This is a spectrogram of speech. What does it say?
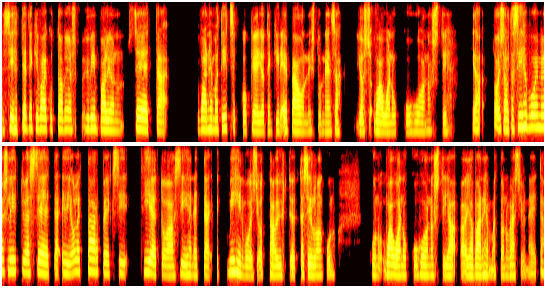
Siihen tietenkin vaikuttaa myös hyvin paljon se, että vanhemmat itse kokee jotenkin epäonnistuneensa, jos vauva nukkuu huonosti. Ja toisaalta siihen voi myös liittyä se, että ei ole tarpeeksi tietoa siihen, että mihin voisi ottaa yhteyttä silloin, kun kun vauva nukkuu huonosti ja, ja vanhemmat on väsyneitä.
